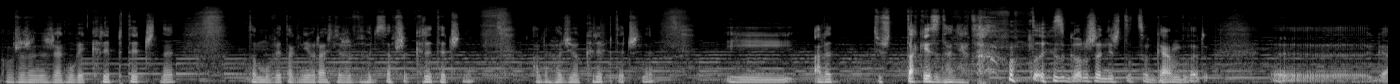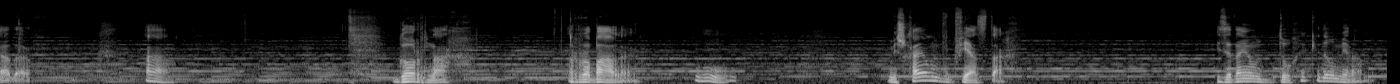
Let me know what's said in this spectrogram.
mam wrażenie, że jak mówię kryptyczny, to mówię tak niewyraźnie, że wychodzi zawsze krytyczny, ale chodzi o kryptyczny. I, ale już takie zdania to, to jest gorsze niż to, co Gambler yy, gada. A. Gornach. Robale. Uu. Mieszkają w gwiazdach i zadają duchy, kiedy umieramy.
